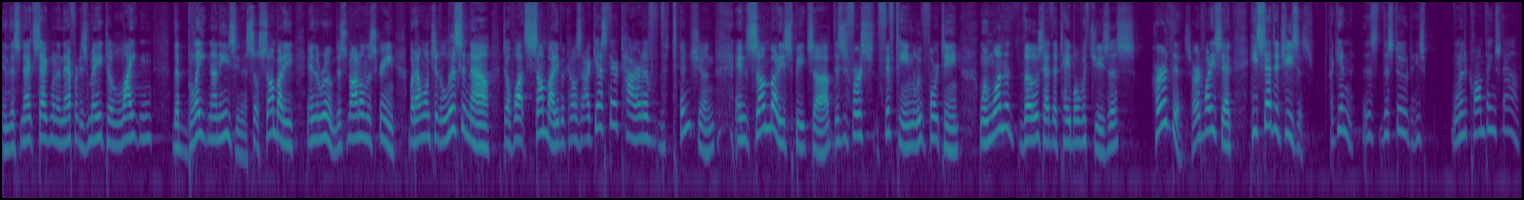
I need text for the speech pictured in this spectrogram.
In this next segment, an effort is made to lighten the blatant uneasiness. So, somebody in the room, this is not on the screen, but I want you to listen now to what somebody, because I guess they're tired of the tension, and somebody speaks up. This is verse 15, Luke 14. When one of those at the table with Jesus, heard this, heard what he said. He said to Jesus, again, this, this dude, he's wanted to calm things down.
